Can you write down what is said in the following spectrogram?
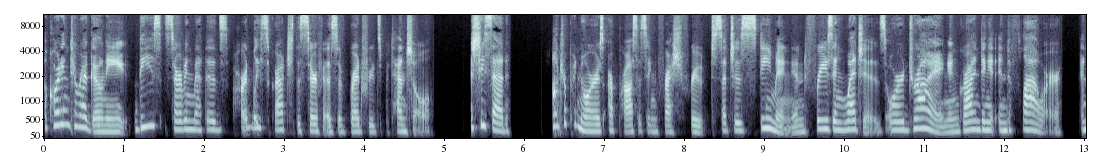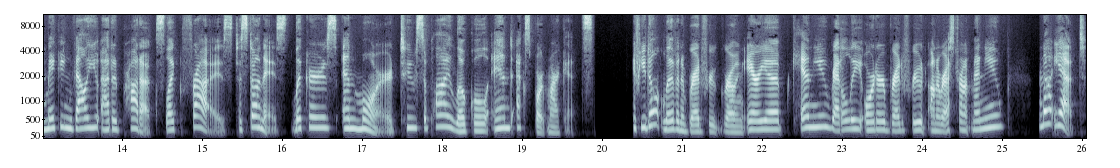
According to Ragone, these serving methods hardly scratch the surface of breadfruit's potential, she said, Entrepreneurs are processing fresh fruit, such as steaming and freezing wedges, or drying and grinding it into flour, and making value added products like fries, tostones, liquors, and more to supply local and export markets. If you don't live in a breadfruit growing area, can you readily order breadfruit on a restaurant menu? Not yet.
